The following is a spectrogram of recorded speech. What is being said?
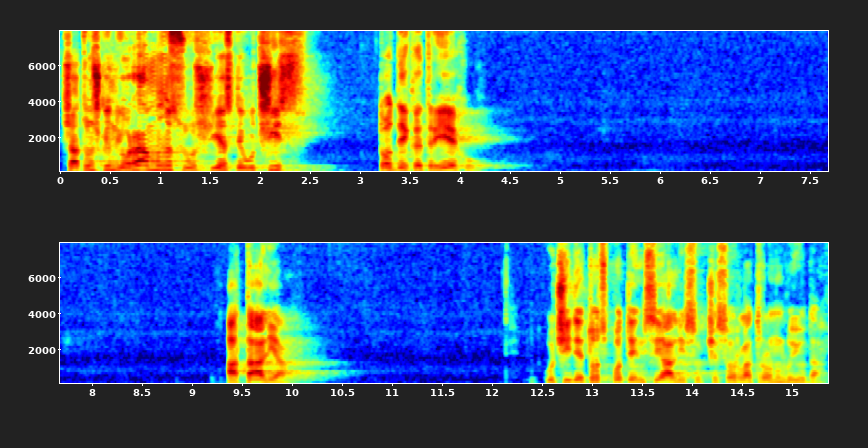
Și atunci când Ioram însuși este ucis, tot de către Iehu, Atalia ucide toți potențialii succesori la tronul lui Iuda.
